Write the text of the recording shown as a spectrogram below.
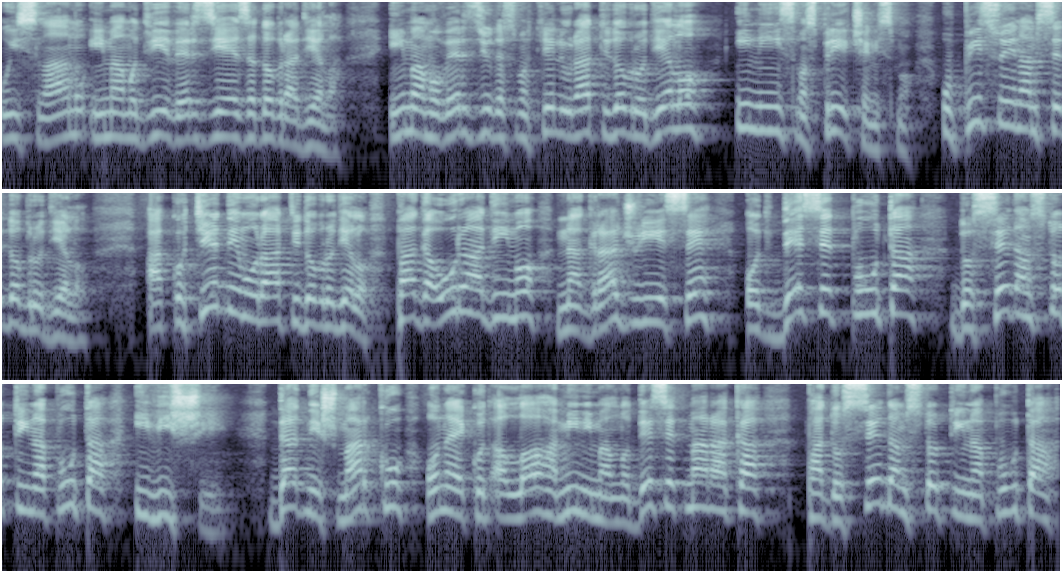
U islamu imamo dvije verzije za dobra djela. Imamo verziju da smo htjeli uraditi dobro djelo i nismo, spriječeni smo. Upisuje nam se dobro djelo. Ako tjednemo uraditi dobro djelo, pa ga uradimo, nagrađuje se od 10 puta do 700 puta i viši. Dadneš marku, ona je kod Allaha minimalno 10 maraka, pa do 700 puta,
